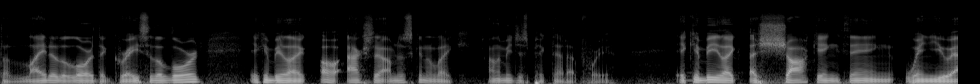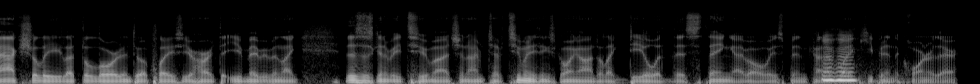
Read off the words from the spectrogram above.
the light of the Lord, the grace of the Lord, it can be like, oh, actually, I'm just going to like, uh, let me just pick that up for you. It can be like a shocking thing when you actually let the Lord into a place of your heart that you've maybe been like, this is going to be too much, and I have too many things going on to like deal with this thing I've always been kind of Mhm. like keeping in the corner there.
